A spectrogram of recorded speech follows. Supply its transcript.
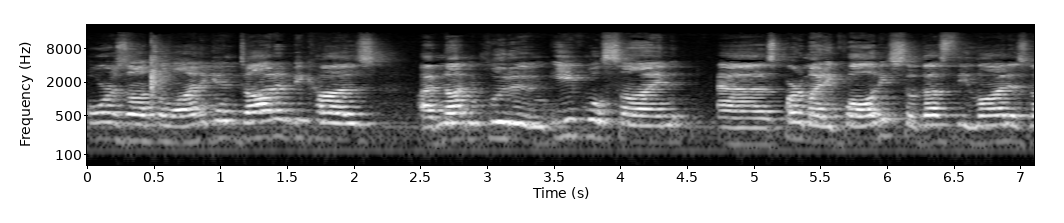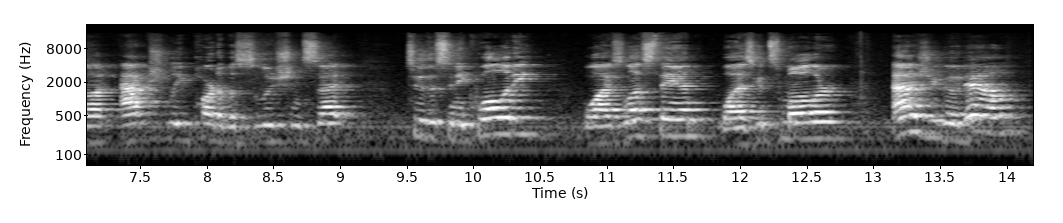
horizontal line. Again, dotted because I've not included an equal sign as part of my inequality, so thus the line is not actually part of a solution set to this inequality. y is less than, y's get smaller. As you go down,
